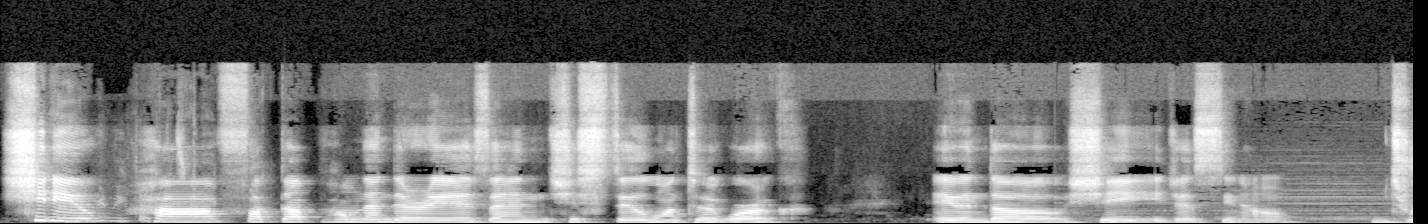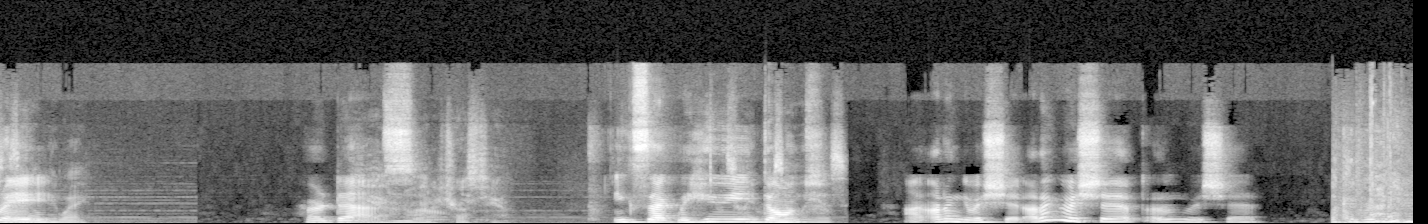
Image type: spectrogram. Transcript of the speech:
She knew how fucked up Homelander is, and she still want to work, even though she just, you know, This is the only betrayed I don't know how to trust you. Exactly, who That's you don't. I, I don't give a shit. I don't give a shit. I don't give a shit. fucking running.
